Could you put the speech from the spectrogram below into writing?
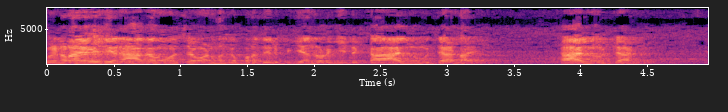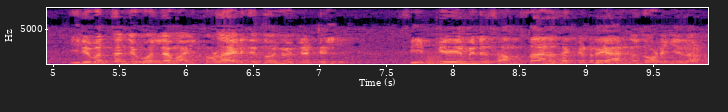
പിണറായി വിജയൻ ആകെ മോശമാണെന്നൊക്കെ പ്രചരിപ്പിക്കാൻ തുടങ്ങിയിട്ട് കാൽ നൂറ്റാണ്ടായി. കാൽ നൂറ്റാണ്ട്. ഇരുപത്തഞ്ച് കൊല്ലമായി. തൊള്ളായിരത്തി തൊണ്ണൂറ്റെട്ടിൽ സി പി ഐ എമ്മിന്റെ സംസ്ഥാന സെക്രട്ടറി അന്ന് തുടങ്ങിയതാണ്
